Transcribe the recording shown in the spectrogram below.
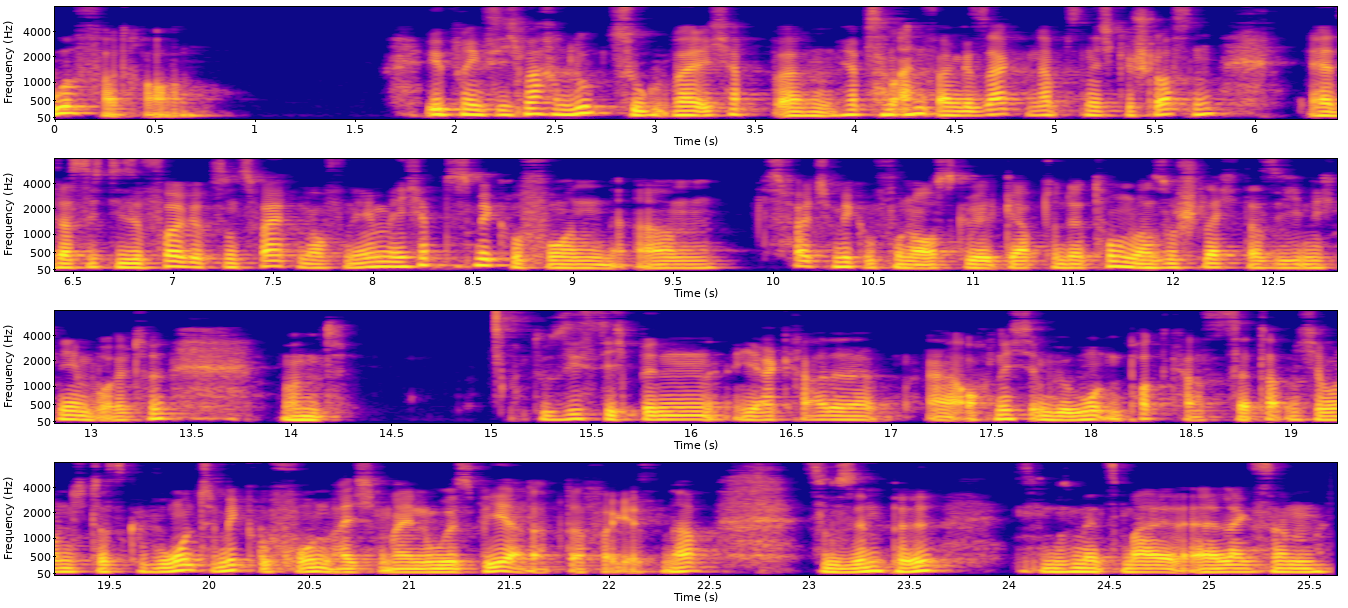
Urvertrauen? Übrigens, ich mache einen Loopzug, weil ich habe ähm, am Anfang gesagt und habe es nicht geschlossen, äh, dass ich diese Folge zum zweiten aufnehme. Ich habe das Mikrofon, ähm, das falsche Mikrofon ausgewählt gehabt und der Ton war so schlecht, dass ich ihn nicht nehmen wollte. Und du siehst, ich bin ja gerade äh, auch nicht im gewohnten Podcast-Setup. Ich auch nicht das gewohnte Mikrofon, weil ich meinen USB-Adapter vergessen habe. So simpel. Ich muss mir jetzt mal äh, langsam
